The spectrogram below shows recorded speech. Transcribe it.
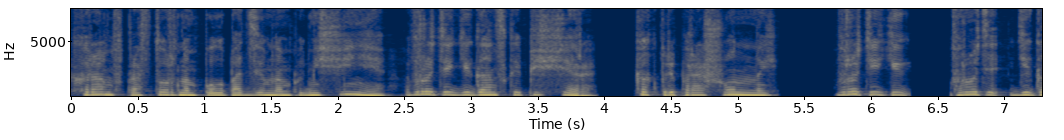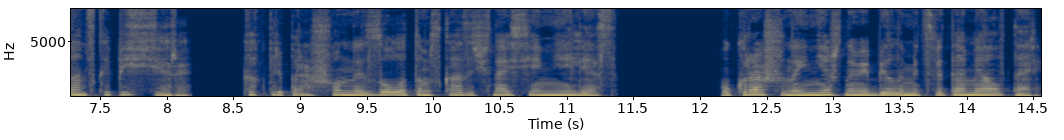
Храм в просторном полуподземном помещении, вроде гигантской пещеры, как припорошенный, вроде, ги... вроде гигантской пещеры, как припорошенный золотом сказочный осенний лес, украшенный нежными белыми цветами алтарь,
